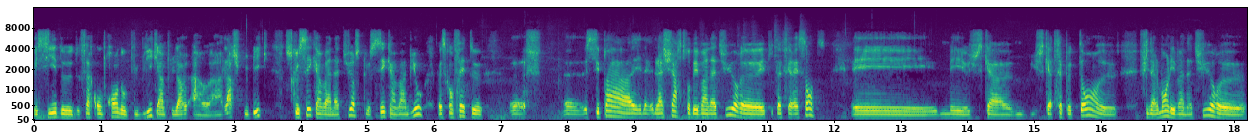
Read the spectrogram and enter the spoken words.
essayer de, de faire comprendre au public, à un, plus lar- à un large public, ce que c'est qu'un vin nature, ce que c'est qu'un vin bio. Parce qu'en fait, euh, euh, euh, c'est pas la, la charte des vins nature euh, est tout à fait récente. Et mais jusqu'à jusqu'à très peu de temps, euh, finalement, les vins nature, euh,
